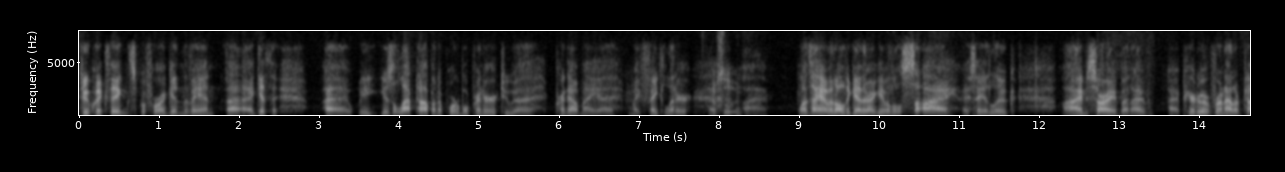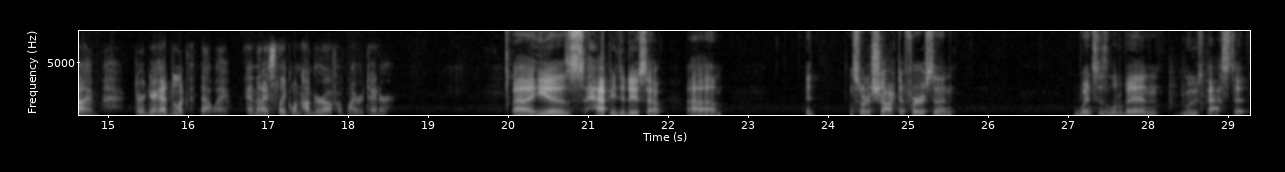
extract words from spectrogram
two quick things before I get in the van. Uh, I get the uh, we use a laptop and a portable printer to uh, print out my uh, my fake letter. Absolutely. Uh, once I have it all together, I give a little sigh. I say to Luke, "I'm sorry, but I've I appear to have run out of time. Turn your head and look that way." And then I slake one hunger off of my retainer. Uh, he is happy to do so. Um, it sort of shocked at first and winces a little bit and moves past it,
